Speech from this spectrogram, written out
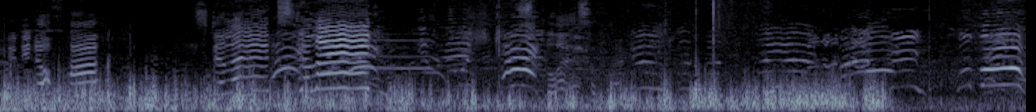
Good enough, Han. Still in, still in. Split something. Well done,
